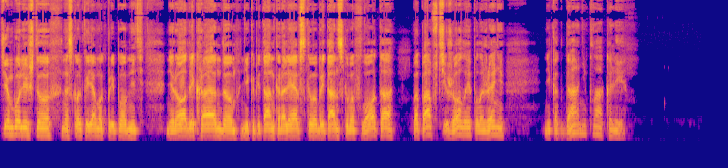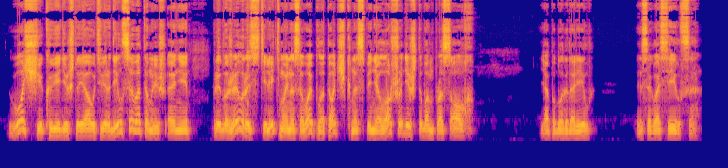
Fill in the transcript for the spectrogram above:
Тем более, что, насколько я мог припомнить, ни Родрик Рэндом, ни капитан Королевского британского флота, попав в тяжелое положение, никогда не плакали. Возчик, видя, что я утвердился в этом решении, предложил расстелить мой носовой платочек на спине лошади, чтобы он просох. Я поблагодарил и согласился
